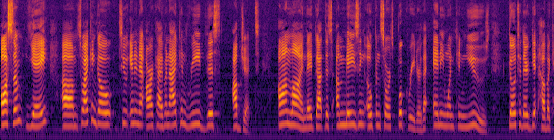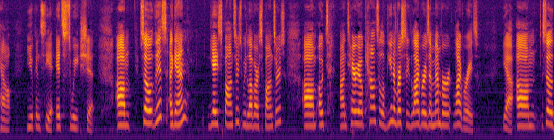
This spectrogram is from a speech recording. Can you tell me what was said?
Awesome, yay. Um, so I can go to Internet Archive, and I can read this object online. They've got this amazing open source book reader that anyone can use. Go to their GitHub account. You can see it. It's sweet shit. Um, so this, again, yay sponsors. We love our sponsors. Um, Ontario Council of University Libraries and member libraries. Yeah. Um, so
